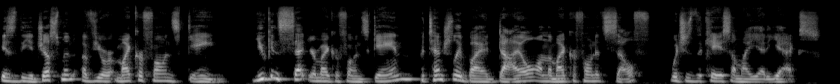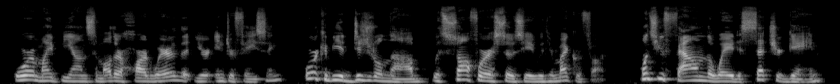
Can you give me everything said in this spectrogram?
is the adjustment of your microphone's gain. You can set your microphone's gain, potentially by a dial on the microphone itself, which is the case on my Yeti X, or it might be on some other hardware that you're interfacing, or it could be a digital knob with software associated with your microphone. Once you've found the way to set your gain,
